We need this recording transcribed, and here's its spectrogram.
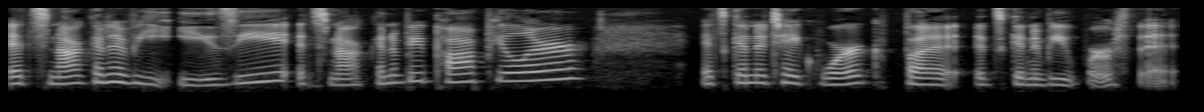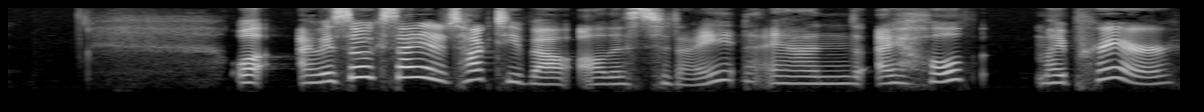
it's not going to be easy. It's not going to be popular. It's going to take work, but it's going to be worth it. Well, I was so excited to talk to you about all this tonight, and I hope my prayer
